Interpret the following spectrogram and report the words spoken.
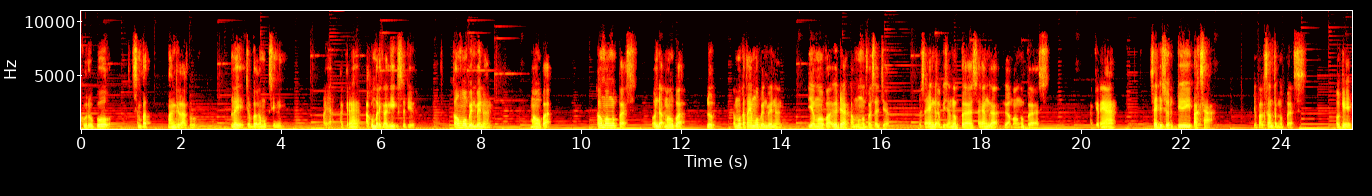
guruku sempat manggil aku Le coba kamu ke sini oh ya akhirnya aku balik lagi ke studio. Kamu mau band-bandan? Mau pak. Kamu mau ngebas? Oh enggak mau pak. Loh kamu katanya mau band-bandan? Iya mau pak. Yaudah kamu ngebas aja. Loh, saya nggak bisa ngebas saya nggak nggak mau ngebas akhirnya saya disuruh dipaksa. Dipaksa untuk ngebas. Oke.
